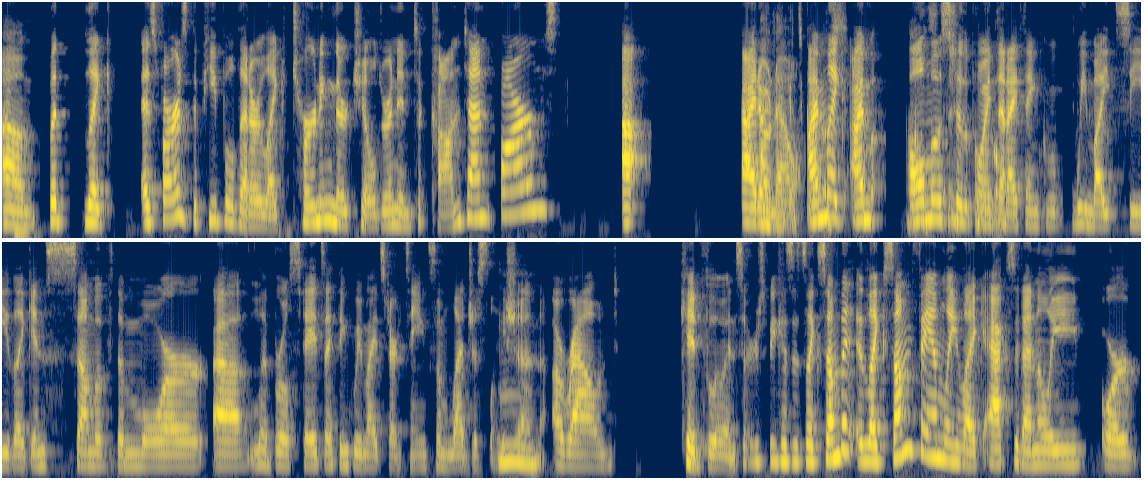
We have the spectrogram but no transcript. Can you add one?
Um but like as far as the people that are like turning their children into content farms, uh, I don't I know. I'm like I'm Honestly, almost to the point that I think we might see like in some of the more uh, liberal states, I think we might start seeing some legislation mm. around kidfluencers because it's like somebody like some family like accidentally or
